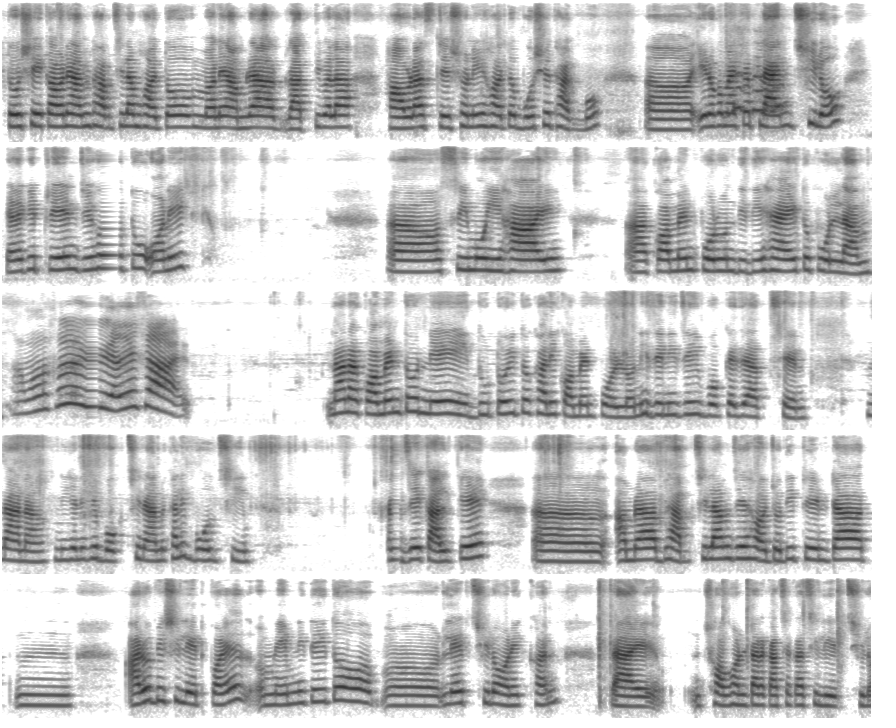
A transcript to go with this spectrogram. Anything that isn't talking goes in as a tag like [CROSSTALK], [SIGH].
তো সেই কারণে আমি ভাবছিলাম হয়তো মানে আমরা রাত্রিবেলা হাওড়া স্টেশনেই হয়তো বসে থাকব। এরকম একটা প্ল্যান ছিল। কেন কি ট্রেন যেহেতু অনেক শ্রীময়ী হাই কমেন্ট পড়ুন দিদি। হ্যাঁ এই তো পড়লাম। না না কমেন্ট তো নেই। দুটোই তো খালি কমেন্ট পড়ল। নিজে নিজেই বকে যাচ্ছেন। না না নিজে নিজে বকছি না। আমি খালি বলছি যে কালকে আমরা ভাবছিলাম যে যদি ট্রেনটা উম, আরও বেশি লেট করে এমনিতেই তো লেট ছিল অনেকক্ষণ প্রায় ছ ঘণ্টার কাছাকাছি লেট ছিল।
